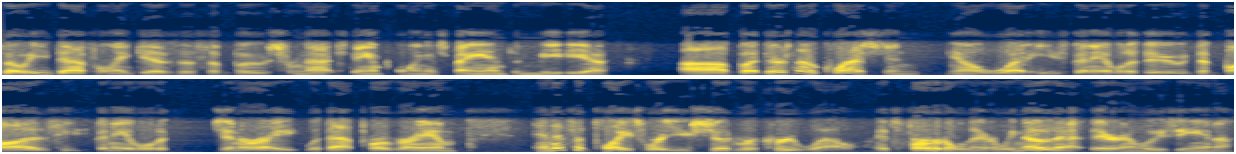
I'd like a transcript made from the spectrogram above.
so he definitely gives us a boost from that standpoint as fans and media. Uh, but there's no question, you know, what he's been able to do, the buzz he's been able to generate with that program and it's a place where you should recruit well. It's fertile there. We know that there in Louisiana.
